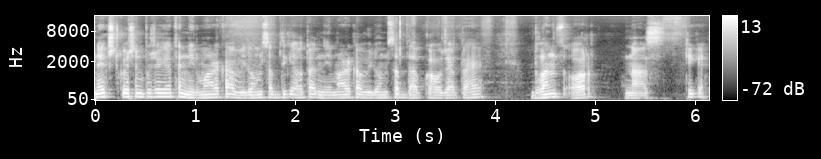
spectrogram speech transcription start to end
नेक्स्ट क्वेश्चन पूछा गया था, निर्माण का विलोम शब्द क्या होता है? निर्माण का विलोम शब्द आपका हो जाता है ध्वंस और नाश ठीक है?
